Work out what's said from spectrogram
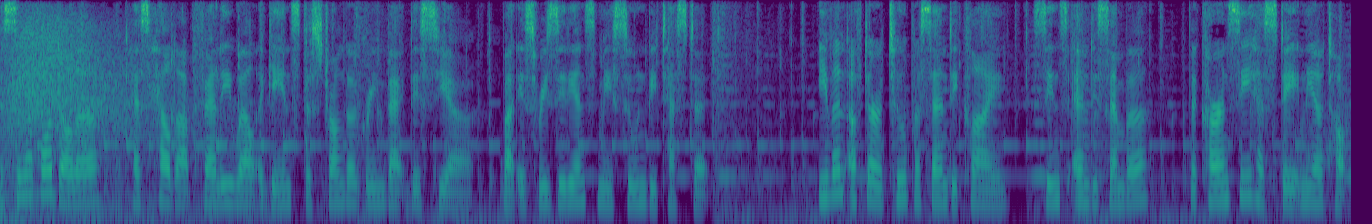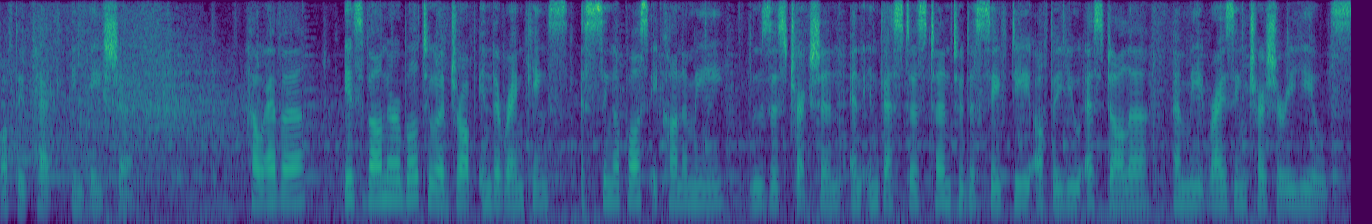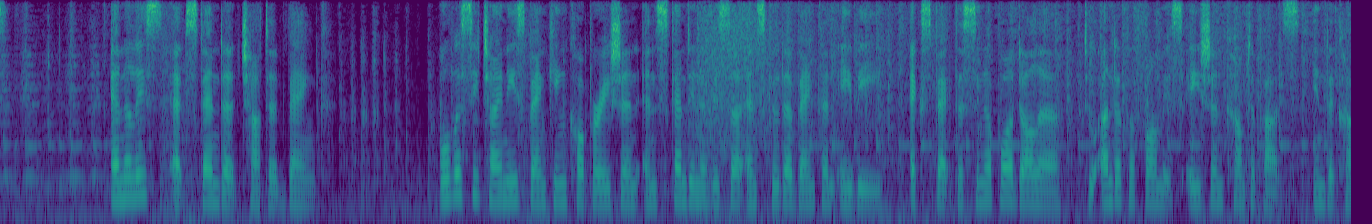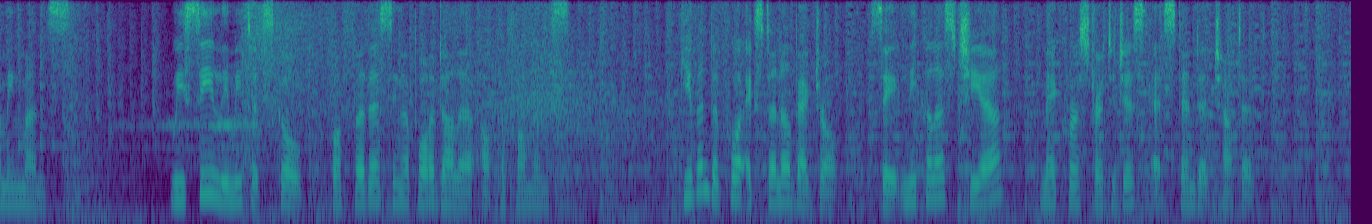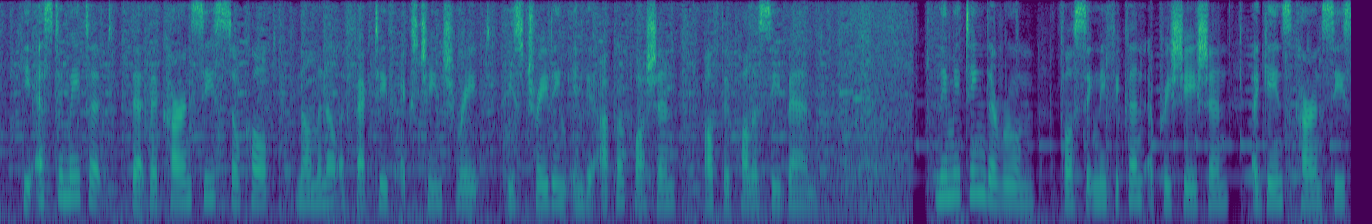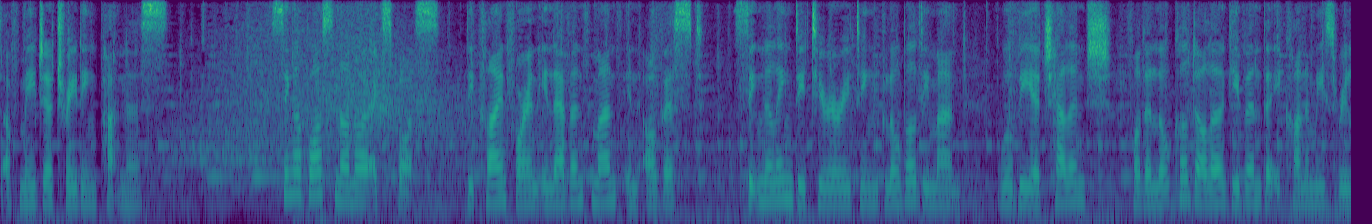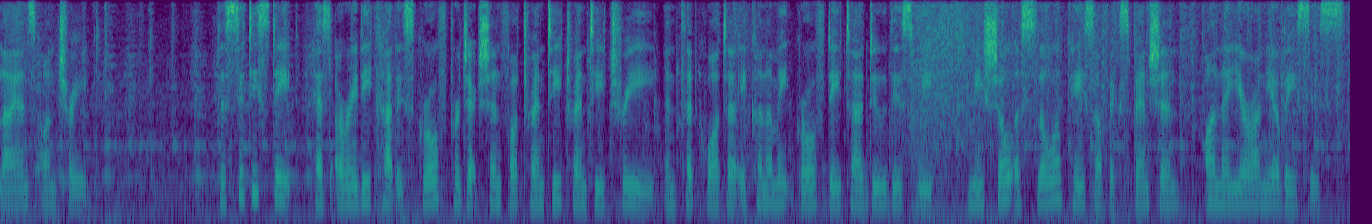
The Singapore dollar has held up fairly well against the stronger greenback this year, but its resilience may soon be tested. Even after a 2% decline since end December, the currency has stayed near top of the pack in Asia. However, it's vulnerable to a drop in the rankings as Singapore's economy loses traction and investors turn to the safety of the US dollar amid rising treasury yields. Analysts at Standard Chartered Bank Overseas Chinese Banking Corporation and Skandinaviska Enskilda Banken AB expect the Singapore dollar to underperform its Asian counterparts in the coming months. We see limited scope for further Singapore dollar outperformance. Given the poor external backdrop, said Nicholas Chia, macro strategist at Standard Chartered. He estimated that the currency's so-called nominal effective exchange rate is trading in the upper portion of the policy band, limiting the room for significant appreciation against currencies of major trading partners. Singapore's non-oil exports declined for an 11th month in August, signaling deteriorating global demand, will be a challenge for the local dollar given the economy's reliance on trade. The city-state has already cut its growth projection for 2023 and third quarter economic growth data due this week may show a slower pace of expansion on a year-on-year basis.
